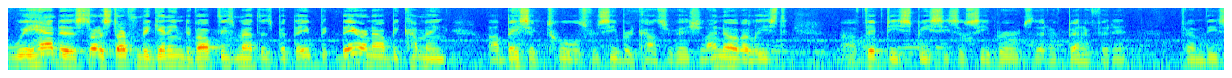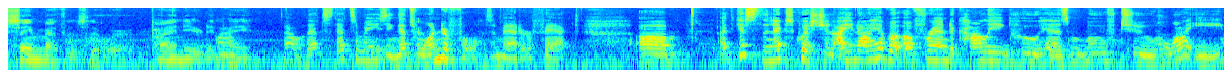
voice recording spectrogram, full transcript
we had to sort of start from the beginning, develop these methods, but they, they are now becoming uh, basic tools for seabird conservation. I know of at least uh, 50 species of seabirds that have benefited from these same methods that were pioneered in wow. Maine. Oh, that's, that's amazing. That's wonderful, as a matter of fact. Um, I guess the next question, I, you know, I have a, a, friend, a colleague who has moved to Hawaii,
